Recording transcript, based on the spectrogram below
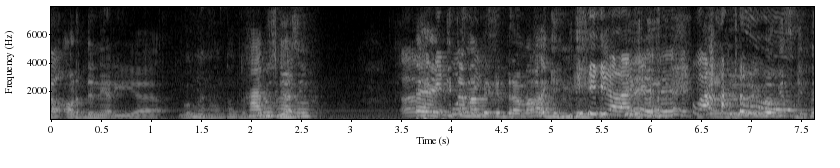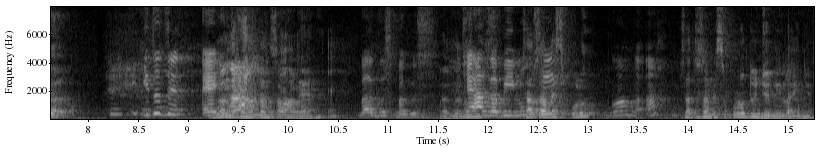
Extraordinary ya. Gue nggak nonton tuh. Haru, Bagus gak sih? Eh, Eh, bikin kita pusing. mampir ke drama lagi nih. Iya lagi. Kita dulu Waduh. bagus gak? Itu eh Gue nggak nonton soalnya. Bagus, bagus. Bagus. Eh agak bingung Satu sampai sih. sepuluh? Gua enggak ah. Satu sampai sepuluh tujuh nilainya.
